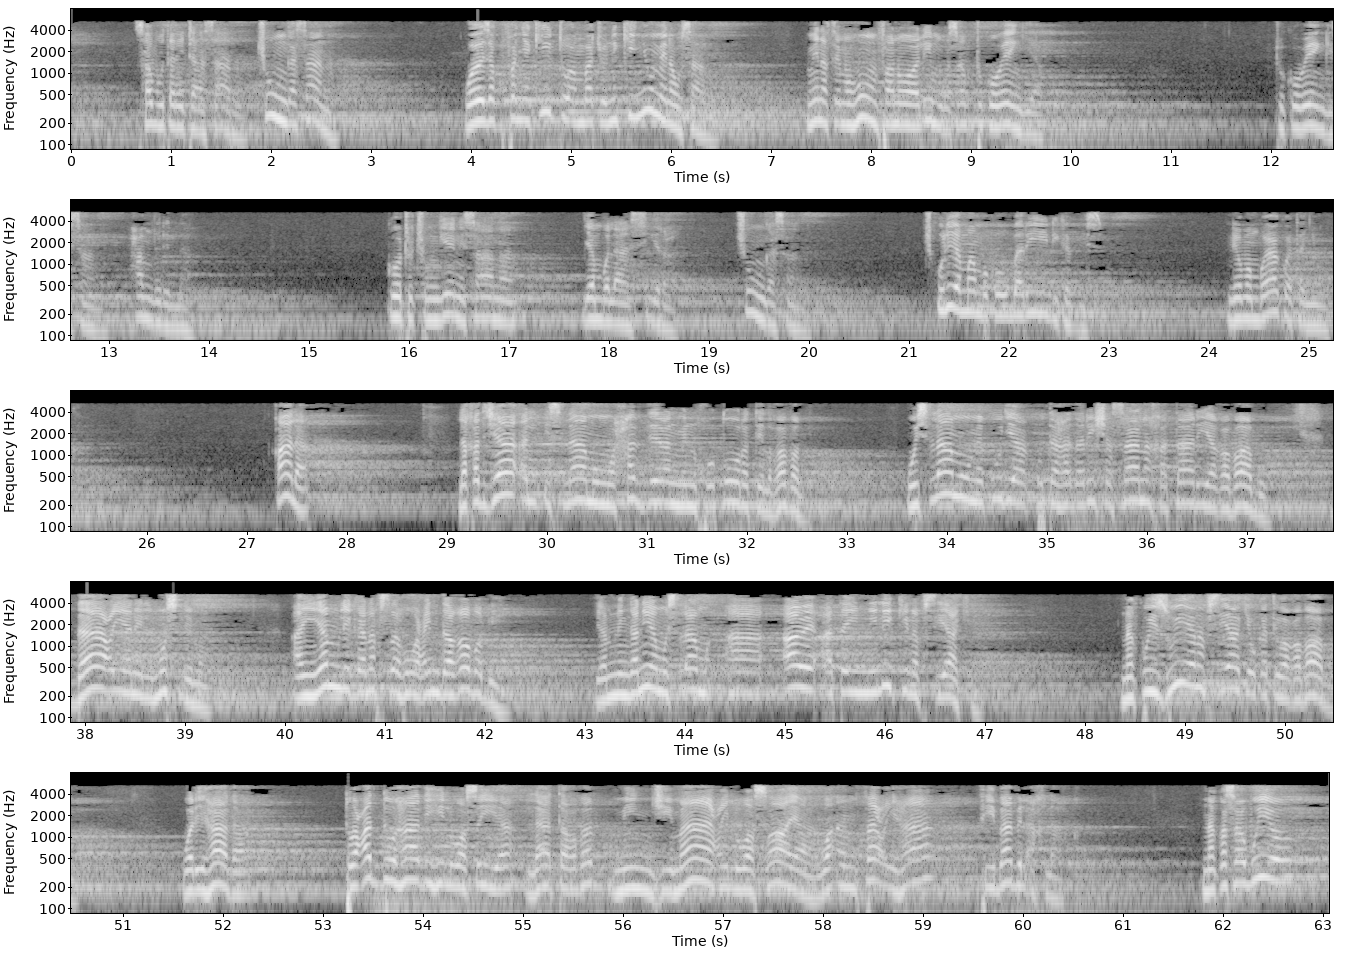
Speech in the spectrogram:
Sababu utaleta hasara. Chunga sana. Waweza kufanya kitu ambacho ni kinyume na usawa. Mimi nasema huu mfano wa walimu kwa sababu tuko wengi hapa. Tuko wengi sana. Alhamdulillah. Kwa tuchungeni sana jambo la hasira. Chunga sana. Chukulia mambo kwa ubaridi kabisa. Ndio mambo yako yatanyuka قال لقد جاء الإسلام محذرا من خطورة الغضب وإسلام مقوجة كتهدريش سان خطاري غضاب داعيا المسلم أن يملك نفسه عند غضبه يملكني مسلم أوي أتي ملك نفسياك نكويزوي نفسياك وكتوى غضاب ولهذا تعد هذه الوصية لا تغضب من جماع الوصايا وأنفعها في باب الأخلاق. نقصبيه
